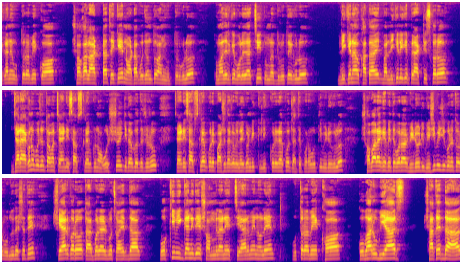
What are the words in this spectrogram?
এখানে উত্তর হবে ক। সকাল আটটা থেকে নটা পর্যন্ত আমি উত্তরগুলো তোমাদেরকে বলে যাচ্ছি, তোমরা দ্রুত এগুলো লিখে নাও খাতায় বা লিখে লিখে প্র্যাকটিস করো। যারা এখনও পর্যন্ত আমার চ্যানেলটি সাবস্ক্রাইব করুন, অবশ্যই কৃতজ্ঞতা স্বরূপ চ্যানেলটি সাবস্ক্রাইব করে পাশে থাকা বেলাইকনটি ক্লিক করে রাখো, যাতে পরবর্তী ভিডিওগুলো সবার আগে পেতে পারো। আর ভিডিওটি বেশি বেশি করে তোর বন্ধুদের সাথে শেয়ার করো। তারপরে আসব ছয়ের দাগ। পক্ষী বিজ্ঞানীদের সম্মেলনের চেয়ারম্যান হলেন, উত্তর হবে খ। কোভারু বিয়ার্স। সাতের দাগ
